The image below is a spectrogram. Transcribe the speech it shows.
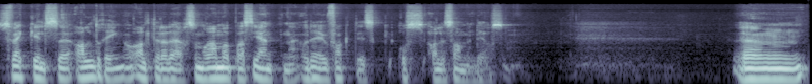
svekkelse, aldring og alt det der som rammer pasientene. Og det er jo faktisk oss alle sammen, det også. Um,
